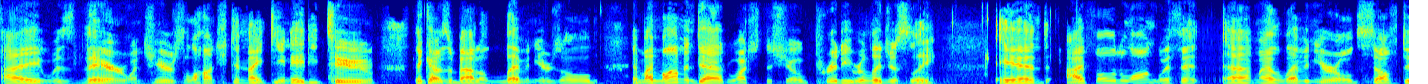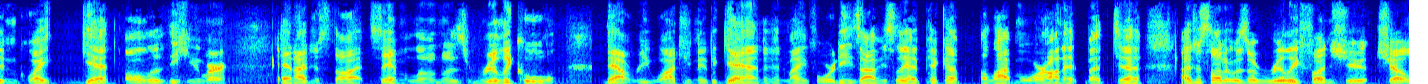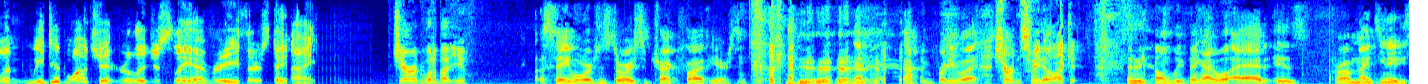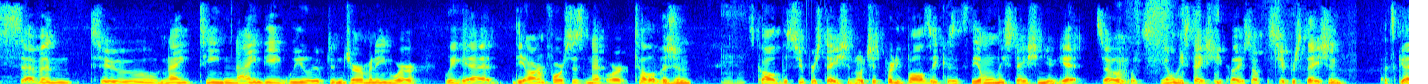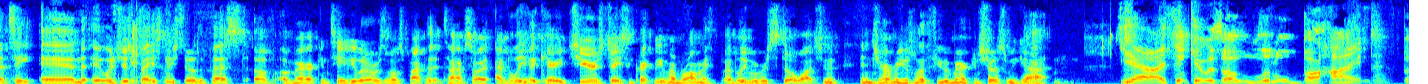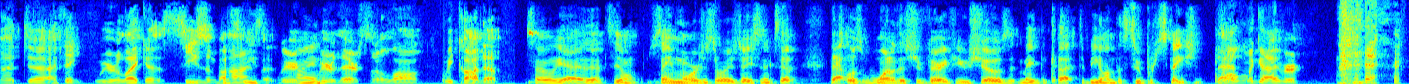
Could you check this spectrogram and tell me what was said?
I was there when Cheers launched in 1982. I think I was about 11 years old. And my mom and dad watched the show pretty religiously. And I followed along with it. Uh, my 11 year old self didn't quite get all of the humor. And I just thought Sam Malone was really cool. Now, rewatching it again in my 40s, obviously I pick up a lot more on it. But uh, I just thought it was a really fun sh- show, and we did watch it religiously every Thursday night. Jared, what about you? Same origin story, subtract five years. Okay. Pretty much. Short and sweet, You I like it. the only thing I will add is from 1987 to 1990, we lived in Germany where we had the Armed Forces Network television. It's called the Superstation, which is pretty ballsy because it's the only station you get. So it's the only station you call yourself the Superstation. That's gutsy. And it would just basically show the best of American TV, whatever was the most popular at the time. So I, I believe it carried Cheers. Jason, correct me if I'm wrong. I, I believe we were still watching it in Germany. It was one of the few American shows we got. Yeah, I think it was a little behind, but uh, I think we were like a season behind. season but we were, behind. we were there so long, we caught up. So yeah, that's the you know, same origin story as Jason, except that was one of the sh- very few shows that made the cut to be on the Superstation. That Well- MacGyver.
